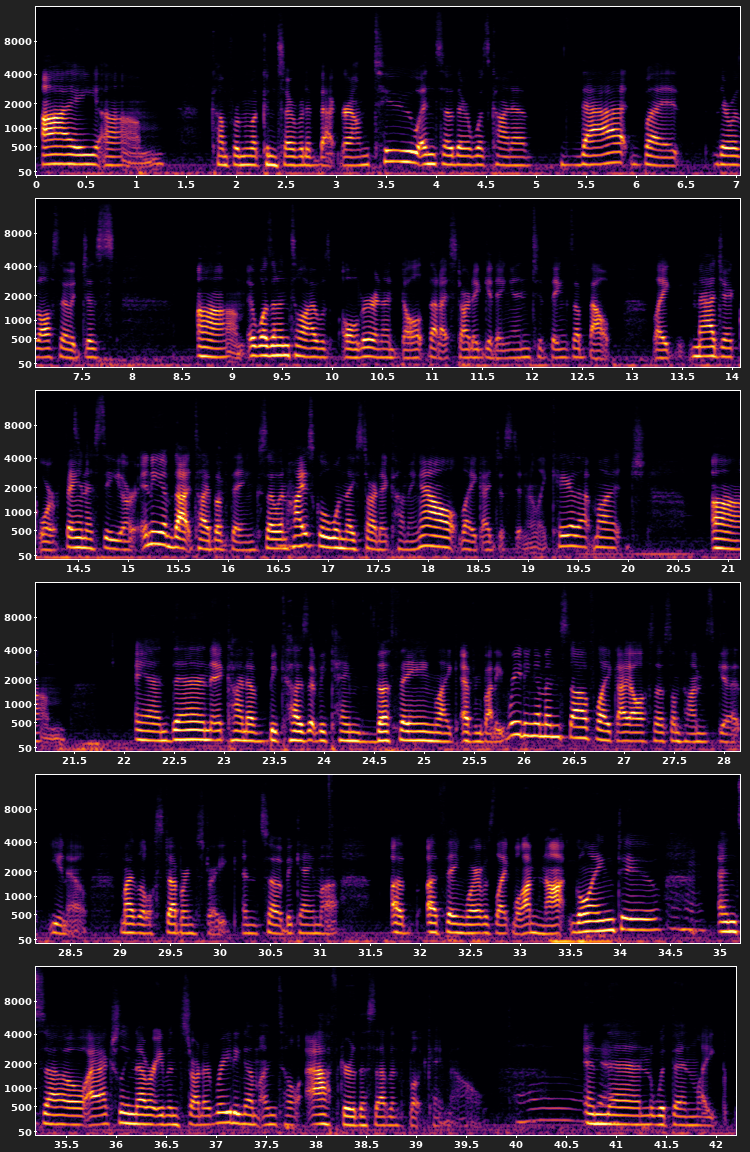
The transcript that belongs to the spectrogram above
I um come from a conservative background too, and so there was kind of that, but there was also it just um it wasn't until I was older and adult that I started getting into things about like magic or fantasy or any of that type of thing. So in high school when they started coming out, like I just didn't really care that much. Um and then it kind of because it became the thing like everybody reading them and stuff like i also sometimes get you know my little stubborn streak. And so it became a a, a thing where it was like well i'm not going to. And so i actually never even started reading them until after the seventh book came out. Oh, and then within like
